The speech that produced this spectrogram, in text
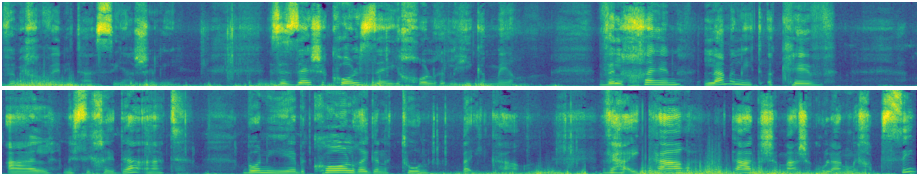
ומכוון את העשייה שלי, זה זה שכל זה יכול להיגמר. ולכן, למה להתעכב על מסיחי דעת? בוא נהיה בכל רגע נתון בעיקר. והעיקר, אותה הגשמה שכולנו מחפשים,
